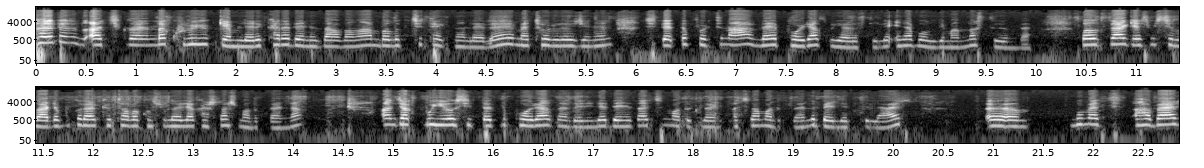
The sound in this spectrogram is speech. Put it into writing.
Karadeniz açıklarında kuru yük gemileri, Karadeniz'de avlanan balıkçı tekneleri, meteorolojinin şiddetli fırtına ve Poyraz uyarısıyla İnebolu limanına sığındı. Balıkçılar geçmiş yıllarda bu kadar kötü hava koşullarıyla karşılaşmadıklarını, ancak bu yıl şiddetli Poyraz nedeniyle denize açılmadıklarını, açılamadıklarını belirttiler. Ee, bu met haber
